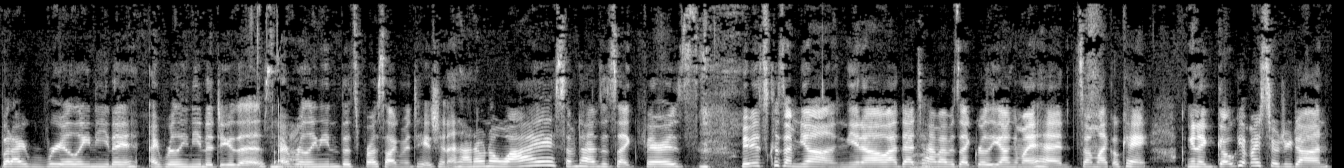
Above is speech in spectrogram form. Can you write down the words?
but I really need to I really need to do this. I really need this breast augmentation and I don't know why. Sometimes it's like Farrah's maybe it's cuz I'm young, you know. At that time I was like really young in my head. So I'm like, okay, I'm to go get my surgery done.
